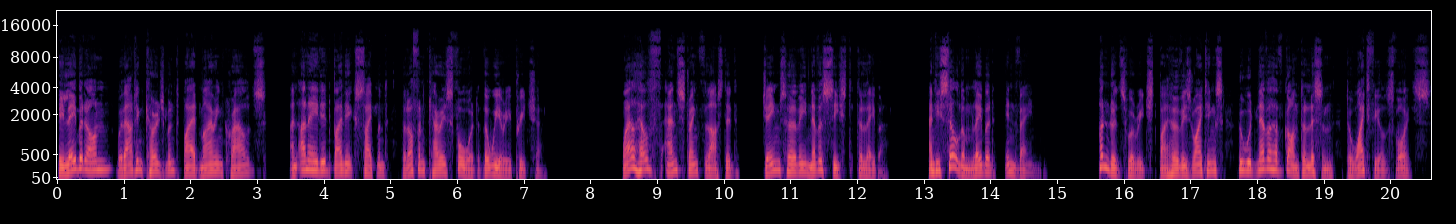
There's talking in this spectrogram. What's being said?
He laboured on without encouragement by admiring crowds, and unaided by the excitement that often carries forward the weary preacher. While health and strength lasted, James Hervey never ceased to labour. and he seldom laboured in vain. Hundreds were reached by Hervey's writings who would never have gone to listen to Whitefield's voice.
